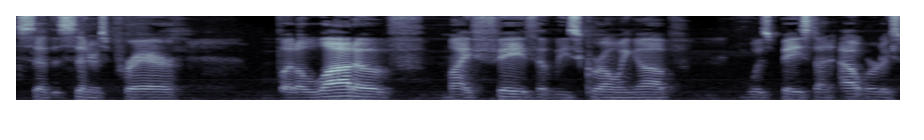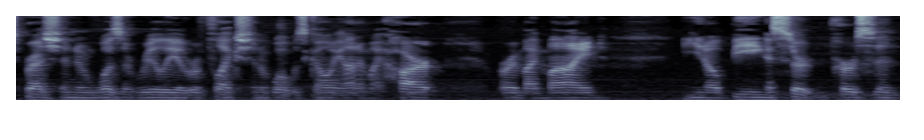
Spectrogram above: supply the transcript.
said the sinner's prayer. But a lot of my faith, at least growing up, was based on outward expression and wasn't really a reflection of what was going on in my heart or in my mind. You know, being a certain person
